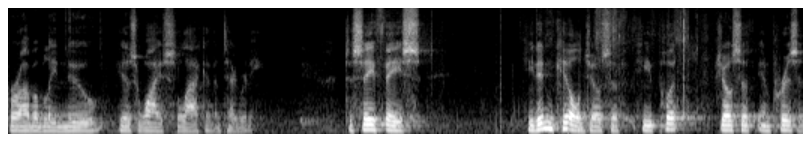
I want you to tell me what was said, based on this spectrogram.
probably knew his wife's lack of integrity. To save face, he didn't kill Joseph, he put Joseph in prison.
